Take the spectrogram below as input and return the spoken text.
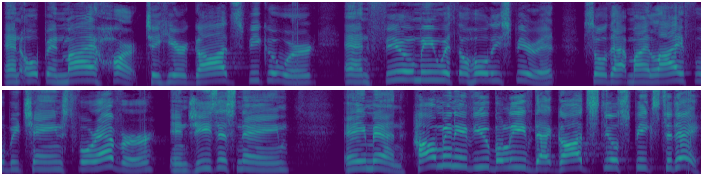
and open my heart to hear God speak a word and fill me with the Holy Spirit so that my life will be changed forever. In Jesus' name, Amen. How many of you believe that God still speaks today?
